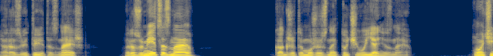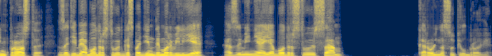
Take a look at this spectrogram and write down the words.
А разве ты это знаешь? Разумеется, знаю. Как же ты можешь знать то, чего я не знаю? Очень просто. За тебя бодрствует господин де Морвилье, а за меня я бодрствую сам. Король насупил брови.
